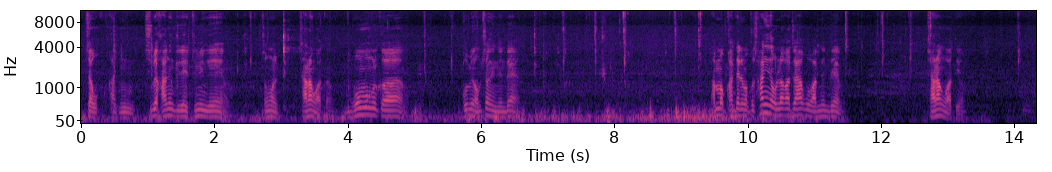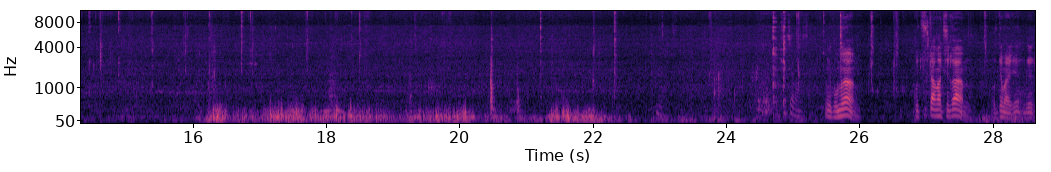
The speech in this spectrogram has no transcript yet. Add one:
진짜 가- 음, 집에 가는 길에 드는 게 정말 잘한 것 같다. 뭐 먹을까 고민 엄청 했는데 한번 간단히 먹고 산이나 올라가자 하고 왔는데 잘한 것 같아요. 진짜 맛있어. 여기 보면 고추 장아찌가 어떻게 말이지? 이게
